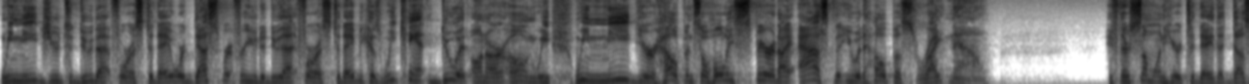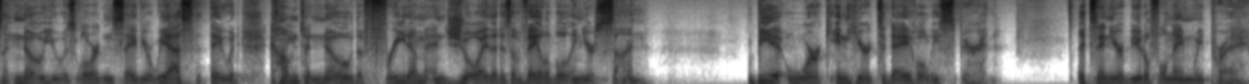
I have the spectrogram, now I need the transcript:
We need you to do that for us today. We're desperate for you to do that for us today because we can't do it on our own. We, we need your help. And so, Holy Spirit, I ask that you would help us right now. If there's someone here today that doesn't know you as Lord and Savior, we ask that they would come to know the freedom and joy that is available in your Son. Be at work in here today, Holy Spirit. It's in your beautiful name we pray.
